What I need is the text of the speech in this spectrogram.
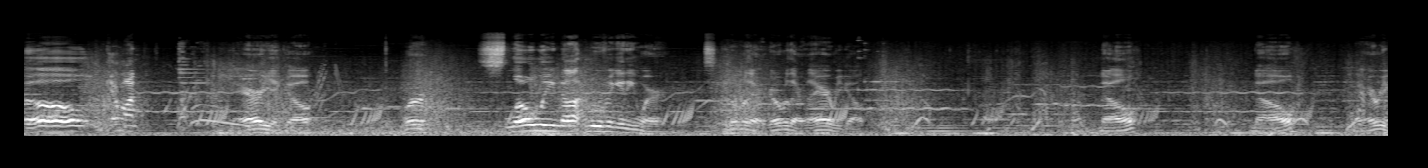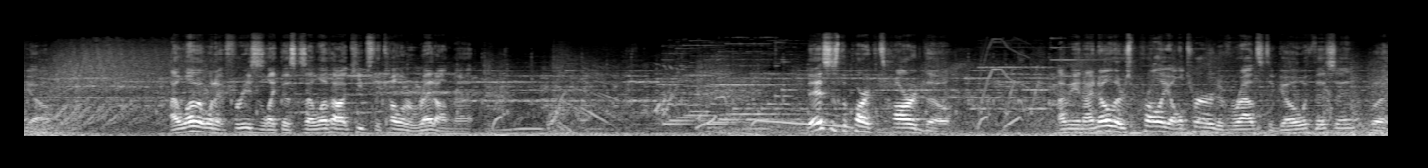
Oh, come on. There you go. We're slowly not moving anywhere. Just get over there, go over there. There we go. No. No. There we go. I love it when it freezes like this because I love how it keeps the color red on that. This is the part that's hard though. I mean, I know there's probably alternative routes to go with this in, but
